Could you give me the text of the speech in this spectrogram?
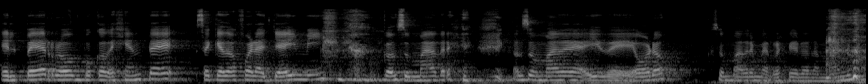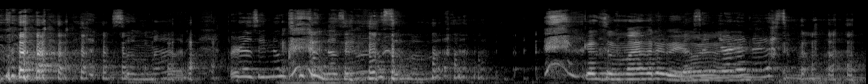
el perro, un poco de gente, se quedó afuera Jamie con su madre, con su madre ahí de oro. Su madre me refiero a la mano. su madre. Pero si nunca conocimos a su mamá. Con su madre de La señora no era su mamá.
